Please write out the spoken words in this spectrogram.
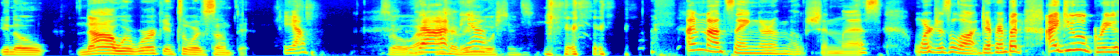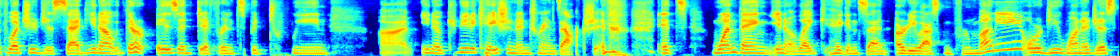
You know, now we're working towards something. Yeah. So I, I have yeah. emotions. I'm not saying you're emotionless. We're just a lot different. But I do agree with what you just said. You know, there is a difference between, uh, you know, communication and transaction. it's one thing, you know, like Higgins said, are you asking for money or do you want to just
